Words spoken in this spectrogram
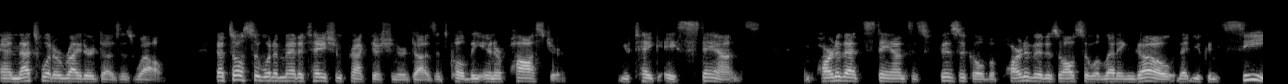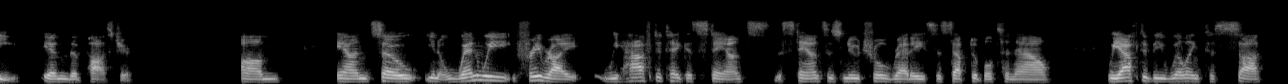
And that's what a writer does as well. That's also what a meditation practitioner does. It's called the inner posture. You take a stance. And part of that stance is physical, but part of it is also a letting go that you can see in the posture. Um, and so, you know, when we free write, we have to take a stance. The stance is neutral, ready, susceptible to now. We have to be willing to suck,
